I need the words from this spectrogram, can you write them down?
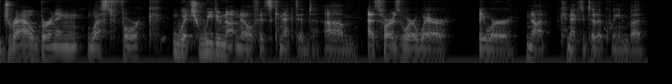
Drow burning West Fork, which we do not know if it's connected. Um, as far as we're aware, they were not connected to the Queen, but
